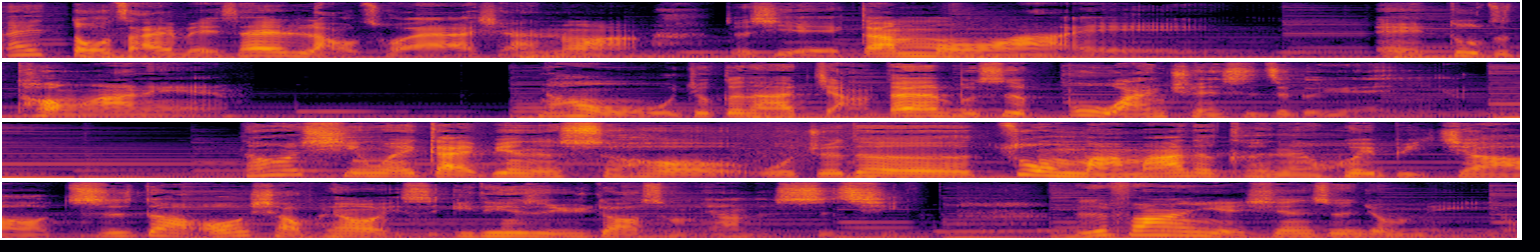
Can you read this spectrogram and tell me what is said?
哎、欸，肚子袂使露出来啊，是安怎？就是感冒啊，哎，哎，肚子痛啊呢。然后我就跟他讲，当然不是，不完全是这个原因。然后行为改变的时候，我觉得做妈妈的可能会比较知道，哦，小朋友是一定是遇到什么样的事情。可是方仁野先生就没有，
